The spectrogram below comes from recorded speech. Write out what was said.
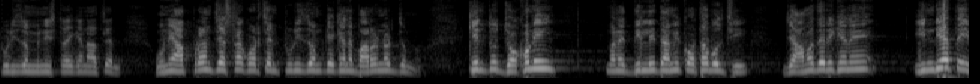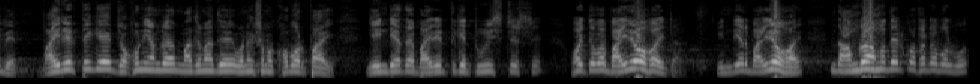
ট্যুরিজম মিনিস্টার এখানে আছেন, উনি আপ্রাণ চেষ্টা করছেন ট্যুরিজমকে এখানে বাড়ানোর জন্য। কিন্তু যখনই মানে দিল্লিতে আমি কথা বলছি যে আমাদের এখানে ইন্ডিয়াতে ইভেন বাইরের থেকে যখনই আমরা মাঝে মাঝে অনেক সময় খবর পাই যে ইন্ডিয়াতে বাইরের থেকে ট্যুরিস্ট এসছে হয়তো বা বাইরেও হয় এটা। ইন্ডিয়ার বাইরেও হয়। কিন্তু আমরা আমাদের কথাটা বলব,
